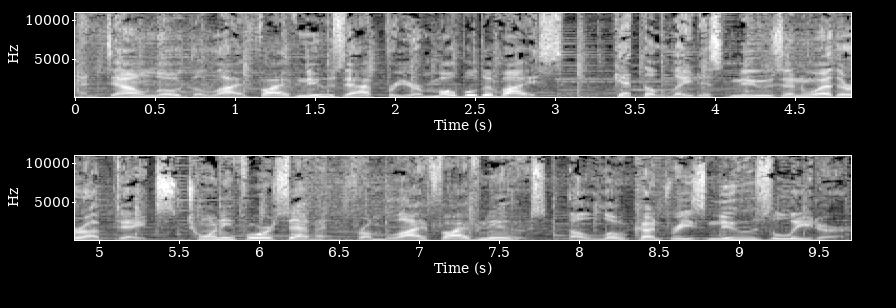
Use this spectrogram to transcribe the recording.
and download the Live 5 News app for your mobile device. Get the latest news and weather updates 24 7 from Live 5 News, the Low Country's news leader.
